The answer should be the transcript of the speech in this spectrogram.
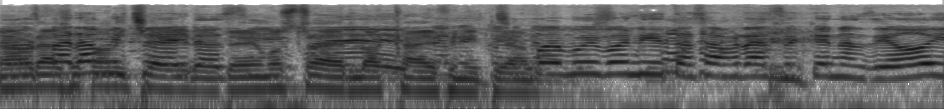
abrazo para para Micheiro. Micheiro, sí, Debemos traerlo fue- acá Fue definitivamente. muy bonita esa frase que nos dio y,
